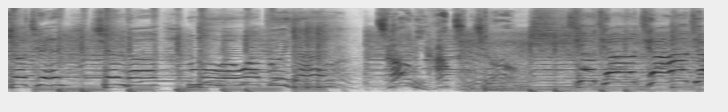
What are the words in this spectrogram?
这浅浅的木偶我不要。跳跳跳跳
